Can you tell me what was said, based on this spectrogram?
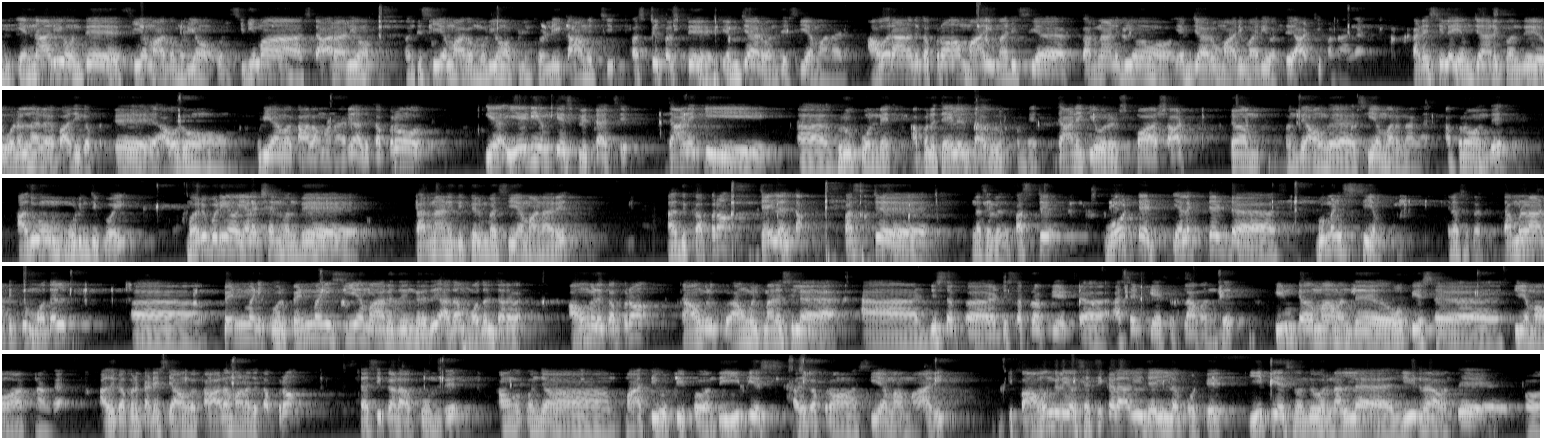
என்- என்னாலையும் வந்து சிஎம் ஆக முடியும். ஒரு சினிமா ஸ்டாராலையும் வந்து சிஎம் ஆக முடியும் அப்படின்னு சொல்லி காமிச்சு ஃபர்ஸ்ட் ஃபர்ஸ்ட் எம்ஜிஆர் வந்து சிஎம் ஆனாரு. அவர் ஆனதுக்கு அப்புறம் மாறி மாறி சி- கருணாநிதியும் எம்ஜிஆரும் மாறி மாறி வந்து ஆட்சி பண்ணாங்க. கடைசியில எம்ஜிஆருக்கு வந்து உடல்நல பாதிக்கப்பட்டு அவரும் முடியாம காலமானாரு. அதுக்கப்புறம் ஏடிஎம்கே ஸ்பிளிட் ஆச்சு. ஜானகி குரூப் ஒன்று அப்புறம் ஜெயலலிதா குரூப் ஒன்று ஜானகி ஒரு ஷார்ட் டேர்ம் வந்து அவங்க சிஎம் இருந்தாங்க. அப்புறம் வந்து அதுவும் முடிஞ்சு போய் மறுபடியும் எலெக்ஷன் வந்து கருணாநிதி திரும்ப சிஎம் ஆனாரு. அதுக்கப்புறம் ஜெயலலிதா. ஃபர்ஸ்ட் என்ன சொல்றது? First voted elected woman CM என்ன சொல்றது? தமிழ்நாட்டுக்கு முதல் ஆஹ், பெண்மணி ஒரு பெண்மணி சிஎம் ஆறுதுங்கிறது அதான் முதல் தடவை. அவங்களுக்கு அப்புறம் அவங்களுக்கு அவங்களுக்கு மேல சில டிஸ்அப் டிஸ்அப்ரோப்ரியேட் அசெட் கேசஸ்லாம் வந்து இன்டர்மா வந்து ஓபிஎஸ் சிஎம்மாவும் ஆக்குனாங்க. அதுக்கப்புறம் கடைசியா அவங்க காலமானதுக்கு அப்புறம் சசிகலா பூந்து அவங்க கொஞ்சம் மாத்தி விட்டு இப்போ வந்து இபிஎஸ் அதுக்கப்புறம் சிஎம்ஆ மாறி இப்போ அவங்களையும் சசிகலாவையும் ஜெயில போட்டு இபிஎஸ் வந்து ஒரு நல்ல லீடரா வந்து இப்போ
